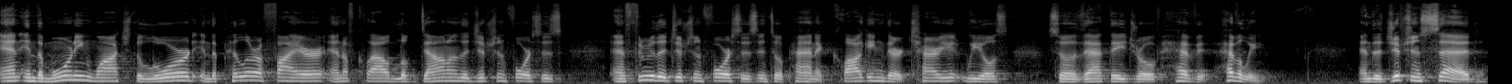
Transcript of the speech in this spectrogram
And in the morning watch, the Lord in the pillar of fire and of cloud looked down on the Egyptian forces and threw the Egyptian forces into a panic, clogging their chariot wheels so that they drove heavy, heavily. And the Egyptians said,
